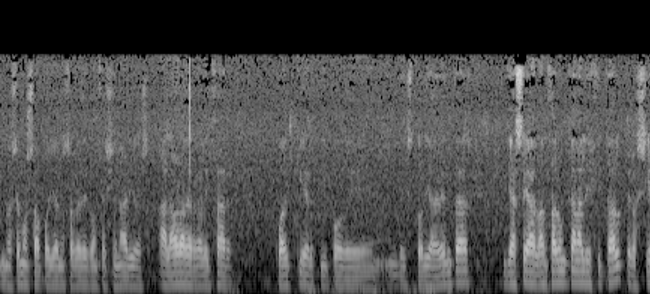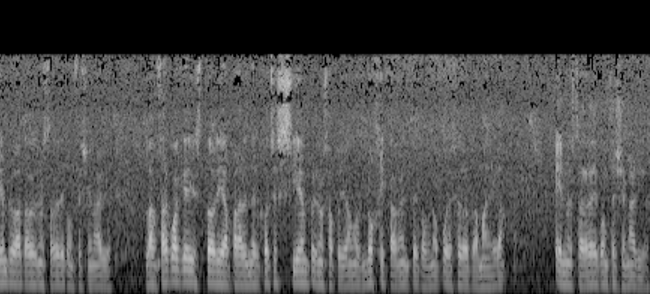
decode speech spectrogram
nos hemos apoyado en nuestra red de concesionarios a la hora de realizar cualquier tipo de, historia de ventas, ya sea lanzar un canal digital, pero siempre va a través de nuestra red de concesionarios. Lanzar cualquier historia para vender coches, siempre nos apoyamos, lógicamente, como no puede ser de otra manera, en nuestra red de concesionarios.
